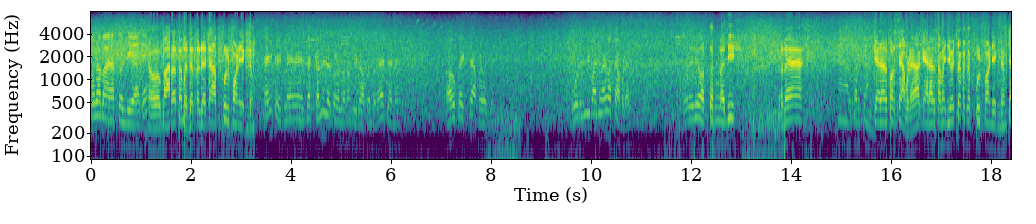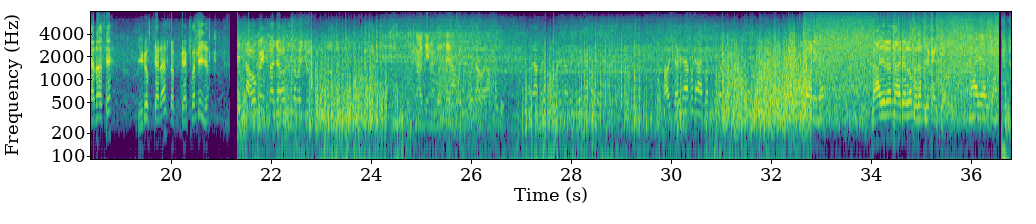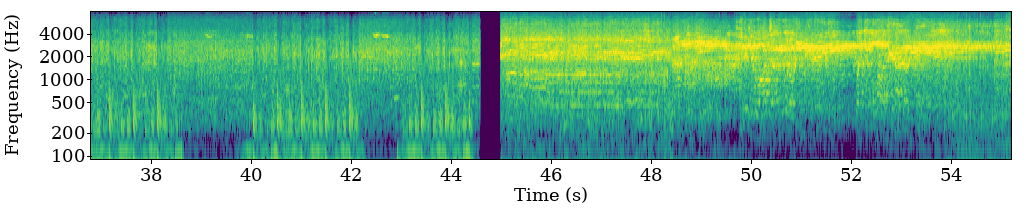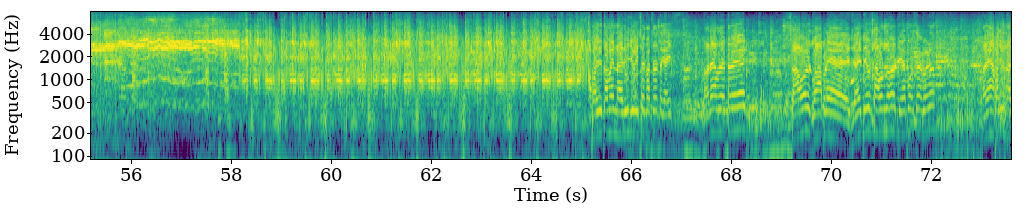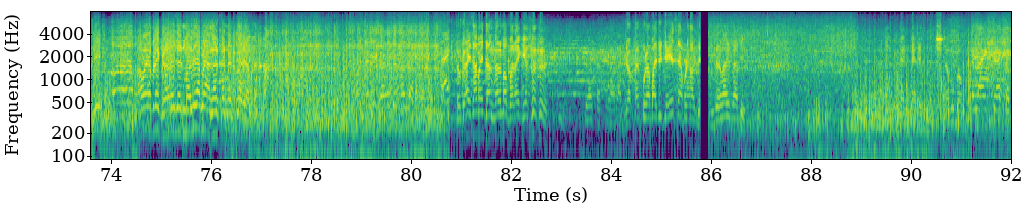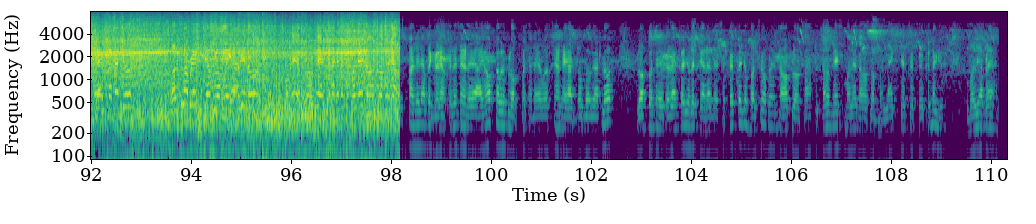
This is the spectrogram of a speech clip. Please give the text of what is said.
બધા બારસો લીધા છે. હવે બાર તો બધા ખોલ્યા છે. આ ફૂલ પણ એકદમ. થાય છે એટલે એડજસ્ટ કરી લેજો થોડો ઘણો વીડિયો આપણે બનાવ્યા છે ને આવું કંઈક છે આપણે બોડેલી બાજુ આવ્યા છે આપણે. બોડેલી અસ્તક નદી. અને કેનાલ પર છે છે આપણે. આ કેનાલ તમે જોઈ શકો છો ફૂલ પાણી એકદમ. ચેનલ છે. યુટ્યુબ ચેનલ સબસ્ક્રાઈબ કરી દેજો. આવો કંઈક નજારો તો તમે જોઈ શકો છો. નદીને બધે આ બાજુ બતાવો આ બાજુ અને આ બાજુ પાણી તમે જોઈ શકો છો હવે જઈએ આપણે આગળ પાણીમાં. નારિયેળ નારિયેળ બધા દેખાય છે. આપણે નારિયેળ બાજુ તમે નદી જોઈ શકો છો ગાઈસ અને આપણે તમે સાવણ આપણે જયદેવ સાવણનો ડેમો છે બરાબર? અને આ બાજુ નદી. હવે આપણે ઘરે જઈને મળીએ આપણે આગળ કન્ટેન્ટ કરીએ આપણે. તો ગાઈસ આપણે જંગલમાં ભરાઈ ગયા. જોખલપુરા બાજુ જઈએ છીએ આપણે હવે. ઉંદરવાળી નદી. લાઈક શેર સબસ્ક્રાઈબ કરી મળશું આપણે બીજા બ્લોક લઈને આવીએ તો આપણે બ્લોગ એન્ડ કરતા આવે. ફાઇનલી આપણે ઘરે આવતા રહેશે અને આઈ હોપ તમને બ્લોગ પસંદ આવ્યો હશે અને આજનો બ્લોગ આટલો. બ્લોગ પસંદ આવ્યો તો લાઈક કરજો અને ચેનલને સબસ્ક્રાઈબ કરજો. મળશું આપણે નવા બ્લોગમાં. તો ચાલો ગાઈસ મળે નવા બ્લોગમાં. લાઈક શેર સબસ્ક્રાઈબ કરી નાખજો. મળીએ આપણે.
